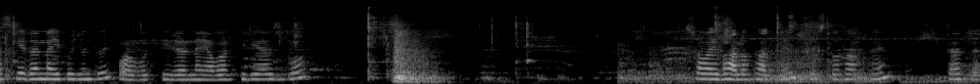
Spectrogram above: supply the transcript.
আজকের রান্না এই পর্যন্তই, পরবর্তী রান্নায় আবার ফিরে আসব। সবাই ভালো থাকবেন, সুস্থ থাকবেন। টাটা।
